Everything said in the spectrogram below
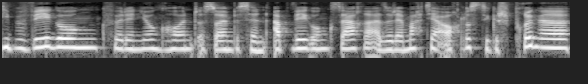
die Bewegung für den jungen Hund ist so ein bisschen Abwägungssache. Also der macht ja auch lustige Sprünge,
